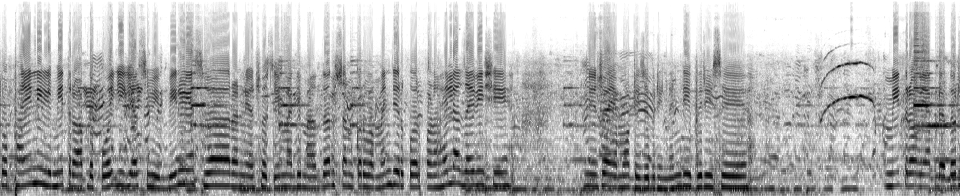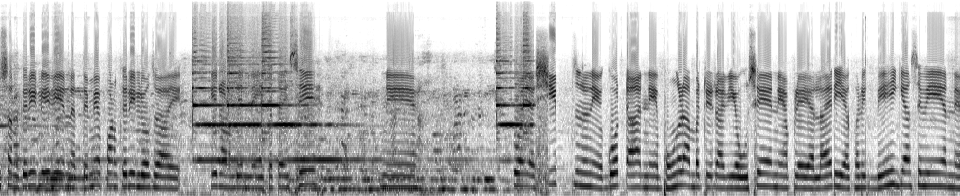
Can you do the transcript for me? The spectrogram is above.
તો ફાઇનલી મિત્રો આપણે પહોંચી ગયા છીએ બિલેશ્વર અને જો ધીમા ધીમા દર્શન કરવા મંદિર પર પણ હેલા જ આવી છીએ ને જો મોટી જબરી નંદી ભરી છે. મિત્રો, હવે આપણે દર્શન કરી લેવી અને તમે પણ કરી લો જાય. કિરણબેન ને એ બધાય છે. ને તો અહીંયા શીપ ને ગોટા ને ભૂંગળા બટેટા એવું છે. ને આપણે અહીંયા લારીયા ઘડીક બેસી ગયા છે અને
